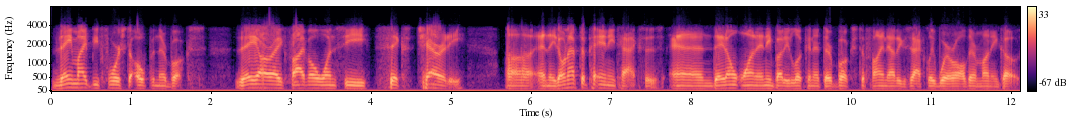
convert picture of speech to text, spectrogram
they might be forced to open their books. They are a 501c6 charity uh, and they don't have to pay any taxes, and they don't want anybody looking at their books to find out exactly where all their money goes.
